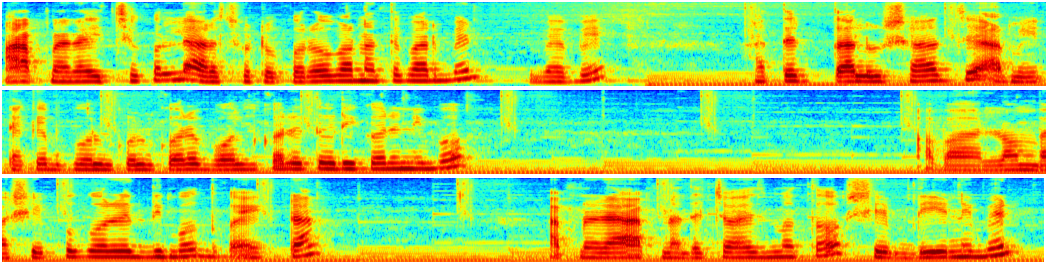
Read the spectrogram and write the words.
আর আপনারা ইচ্ছে করলে আরও ছোট করেও বানাতে পারবেন। এভাবে হাতের তালুর সাহায্যে আমি এটাকে গোল গোল করে বল করে তৈরি করে নিব। আবার লম্বা শেপও করে দিব কয়েকটা। আপনারা আপনাদের চয়েস মতো শেপ দিয়ে নেবেন।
